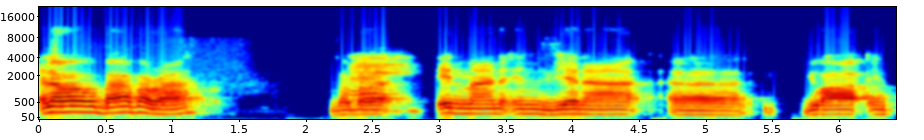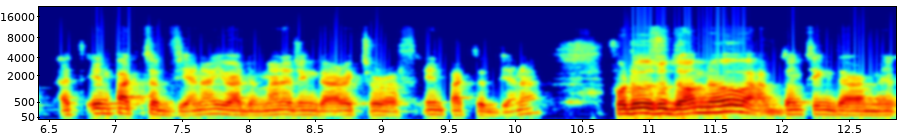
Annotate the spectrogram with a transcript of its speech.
Hello, Barbara. Barbara Hi. Inman in Vienna. Uh, you are in, at Impact Hub Vienna. You are the managing director of Impact Hub Vienna. For those who don't know, I don't think there are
